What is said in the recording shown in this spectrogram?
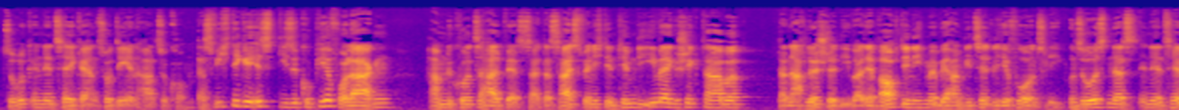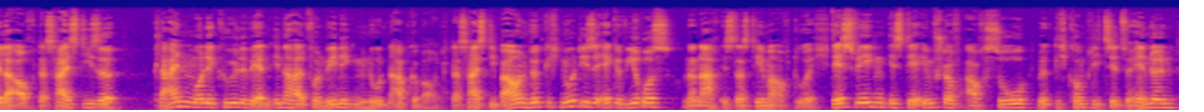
zurück in den Zellkern zur DNA zu kommen. Das Wichtige ist, diese Kopiervorlagen haben eine kurze Halbwertszeit. Das heißt, wenn ich dem Tim die E-Mail geschickt habe, Danach löscht er die, weil der braucht die nicht mehr, wir haben die Zettel hier vor uns liegen. Und so ist das in der Zelle auch. Das heißt, diese kleinen Moleküle werden innerhalb von wenigen Minuten abgebaut. Das heißt, die bauen wirklich nur diese Ecke Virus und danach ist das Thema auch durch. Deswegen ist der Impfstoff auch so wirklich kompliziert zu handeln,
